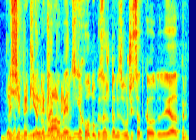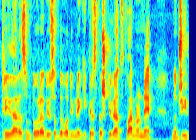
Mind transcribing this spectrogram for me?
da Mislim, me prekidaju jedna od reklame. najpametnijih non-stop. odluka, znaš, da ne zvuči sad kao da ja pre tri dana sam to uradio, sad da vodim neki krstaški rad. Stvarno ne. Znači,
